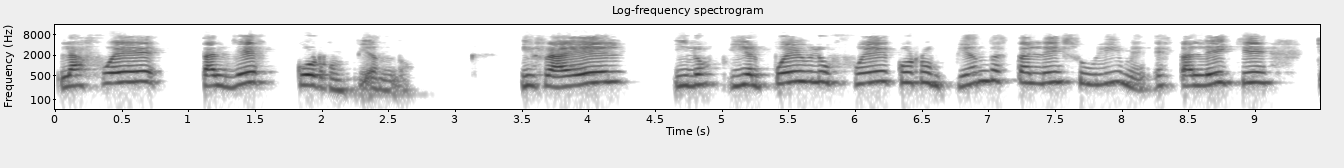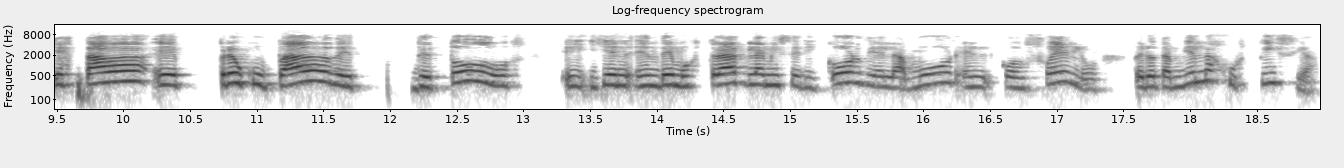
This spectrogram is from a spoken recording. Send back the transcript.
la fue tal vez corrompiendo. Israel y, el pueblo fue corrompiendo esta ley sublime, esta ley que, que estaba eh, preocupada de, de todos y, en, demostrar la misericordia, el amor, el consuelo, pero también la justicia.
